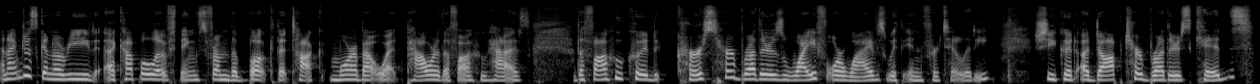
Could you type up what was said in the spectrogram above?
And I'm just going to read a couple of things from the book that talk more about what power the Fahu has. The Fahu could curse her brother's wife or wives with infertility. She could adopt her brother's kids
